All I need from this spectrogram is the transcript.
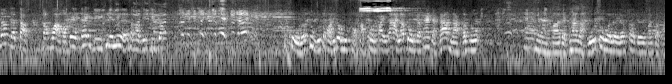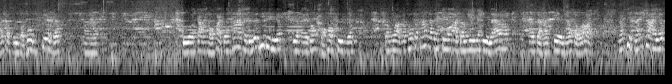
เริ่มจะจับจังหวะของตัวเองได้ดีขึ้นเรื่อยๆสำหรับนิทิพย์ครับโอ้โหแล้วดูจังหวะที่โดนลุกของขับคนไปได้ แล้วโดนกระแทกจากด้านหลังครับนุมาจากด้านหลังรู้ตัวเลยครับก็เดินมาจับท้ายจับมือขอโทษเพื่อนครับมาดูอาการของฝ่ายตรงข้ามเนี่ยเป็นเรื่องที่ดีครับยังไงต้องขอขอบคุณครับจังหวะกระทบกระทั่งกันในเกมอาจจะมีกันอยู่แล้วครับจากเกมครับแต่ว่าน้ำจิตน้ำใจครับ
